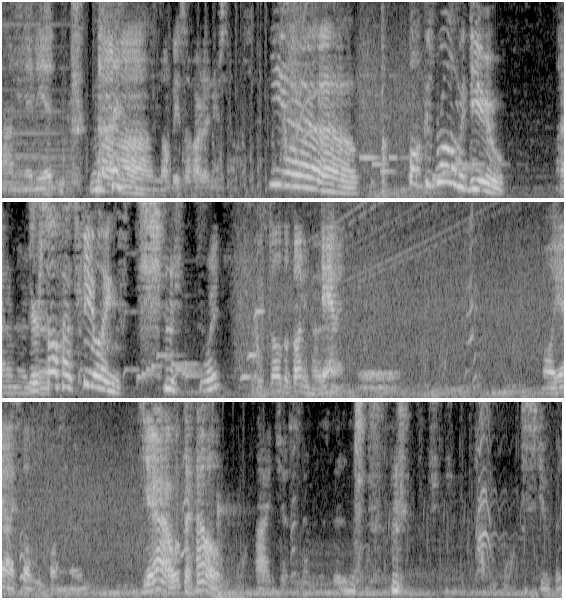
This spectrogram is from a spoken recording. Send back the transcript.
I'm an idiot. Ah, don't be so hard on yourself. Yeah. What the fuck is wrong with you? I don't know. sir. Yourself has feelings. What? You stole the bunny hood. Damn it. Well, yeah, I have the bunny hood. Yeah. What the hell? I just noticed it. Stupid.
